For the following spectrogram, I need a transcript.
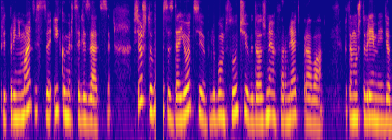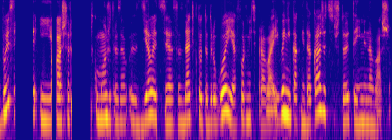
предпринимательства и коммерциализации. Все, что вы создаете, в любом случае вы должны оформлять права, потому что время идет быстро, и вашу разработку может сделать, э, создать кто-то другой и оформить права, и вы никак не докажете, что это именно ваше.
